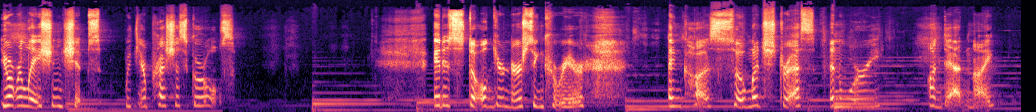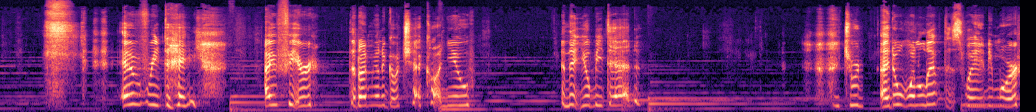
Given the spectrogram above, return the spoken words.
your relationships with your precious girls. It has stalled your nursing career and caused so much stress and worry on Dad and I. Every day, I fear that I'm going to go check on you and that you'll be dead. Jordan, I don't want to live this way anymore.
